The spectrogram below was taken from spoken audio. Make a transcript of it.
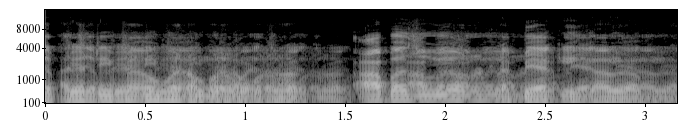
આજે પેટી પાસે ઊભા ન કરવા આ બાજુ આવ્યો એટલે બેકિંગ આવે આપણે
